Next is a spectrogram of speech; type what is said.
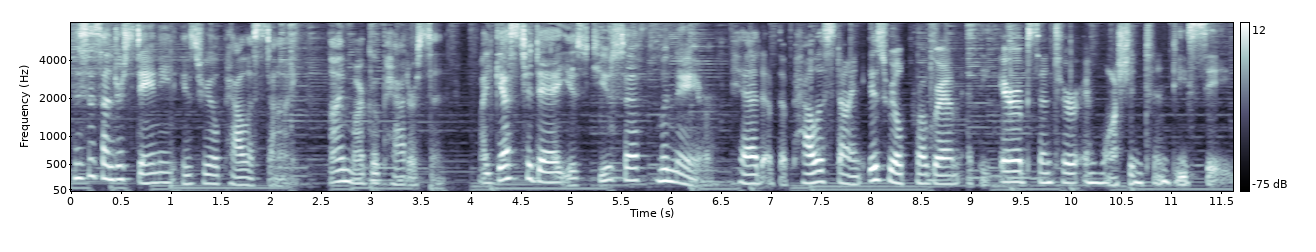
This is Understanding Israel Palestine. I'm Margot Patterson. My guest today is Yousef Munayyer, head of the Palestine Israel program at the Arab Center in Washington, D.C.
